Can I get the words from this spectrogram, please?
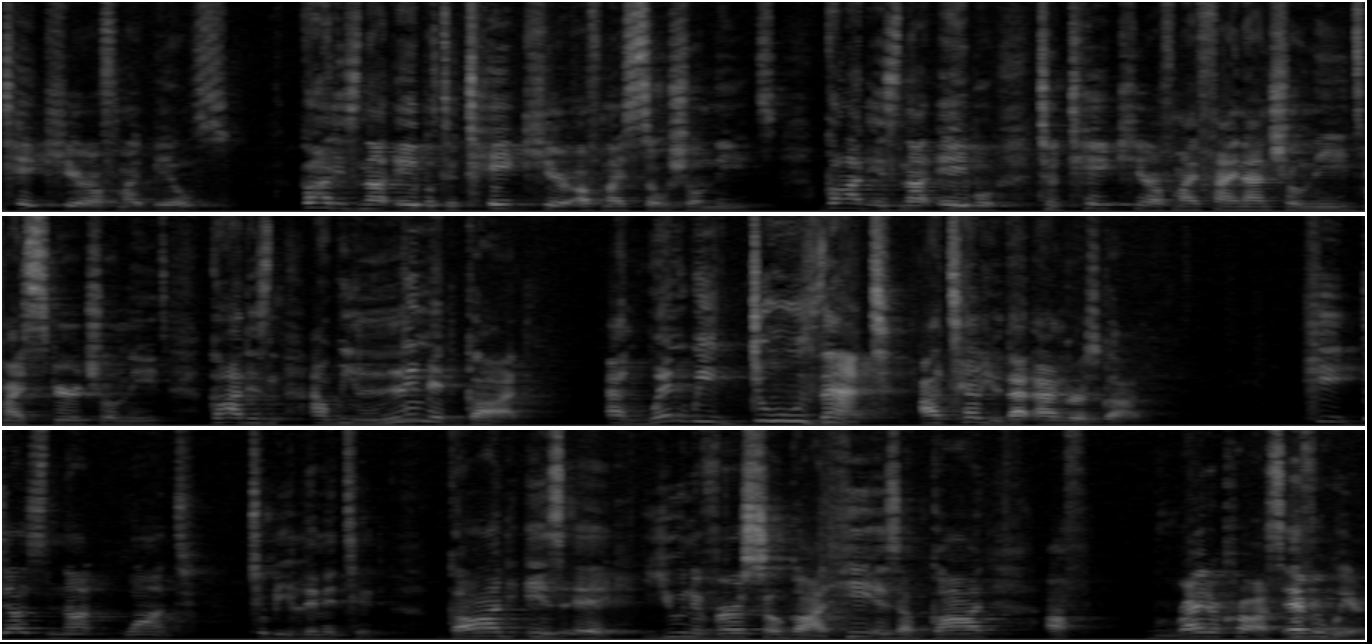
take care of my bills. God is not able to take care of my social needs. God is not able to take care of my financial needs, my spiritual needs. God is, and we limit God. And when we do that, I'll tell you, that angers God. He does not want to be limited. God is a universal God. He is a God of right across everywhere.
